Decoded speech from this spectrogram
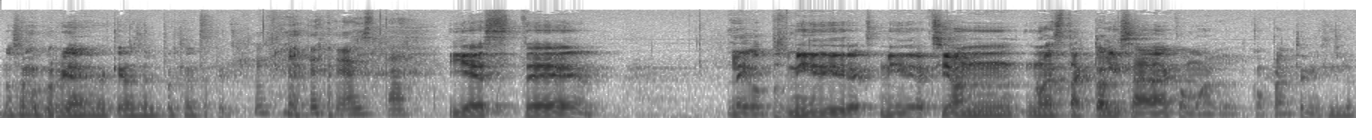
no se me ocurría de qué iba a ser el próximo capítulo. Ahí está. Y este. Le digo, pues mi, direc- mi dirección no está actualizada como el comprante de domicilio.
